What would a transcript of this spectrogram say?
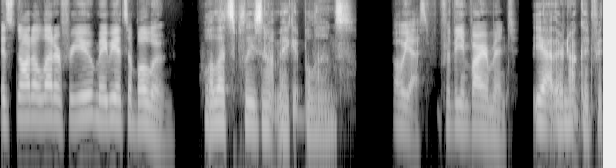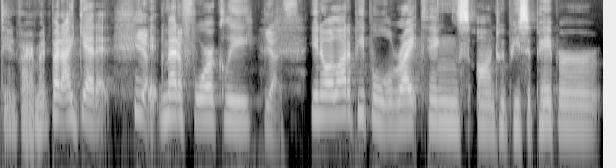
it's not a letter for you, maybe it's a balloon. Well, let's please not make it balloons. Oh yes, for the environment. Yeah, they're not good for the environment, but I get it. Yeah. It, metaphorically. Yes. You know, a lot of people will write things onto a piece of paper,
